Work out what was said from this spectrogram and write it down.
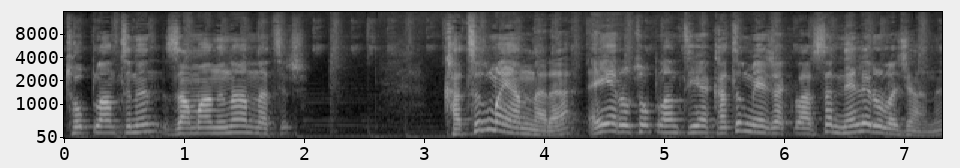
toplantının zamanını anlatır. Katılmayanlara eğer o toplantıya katılmayacaklarsa neler olacağını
